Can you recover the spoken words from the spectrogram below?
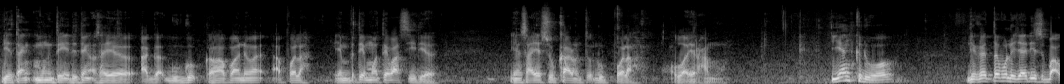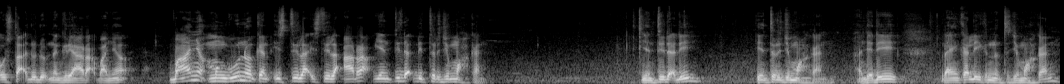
Dia tengok mungkin dia tengok saya agak gugup ke apa ni apalah. Yang penting motivasi dia. Yang saya sukar untuk lupalah. Allah yarhamu. Yang kedua, dia kata boleh jadi sebab ustaz duduk negeri Arab banyak, banyak menggunakan istilah-istilah Arab yang tidak diterjemahkan. Yang tidak di yang terjemahkan. Ha, jadi lain kali kena terjemahkan.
